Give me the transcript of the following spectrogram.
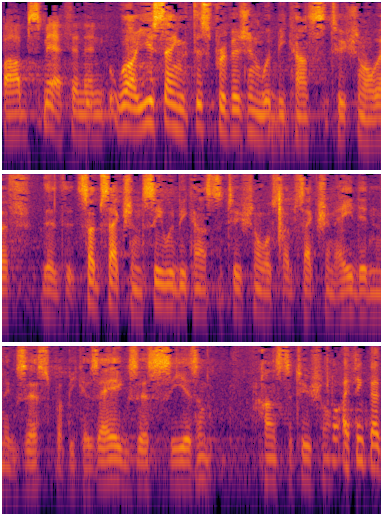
Bob Smith and then. Well, are you saying that this provision would be constitutional if the, the subsection C would be constitutional if subsection A didn't exist, but because A exists, C isn't constitutional? Well, I think that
